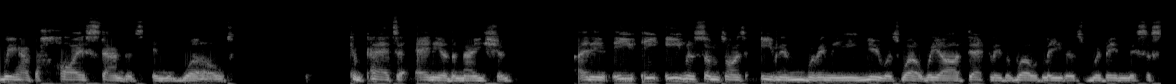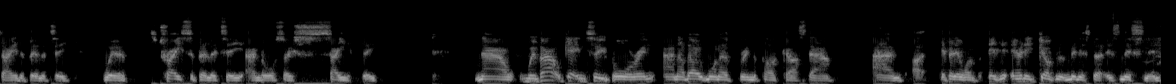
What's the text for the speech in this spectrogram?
we have the highest standards in the world compared to any other nation. And even sometimes, even in, within the EU as well, we are definitely the world leaders within this sustainability, with traceability and also safety. Now, without getting too boring, and I don't want to bring the podcast down, and if anyone, if, if any government minister is listening,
